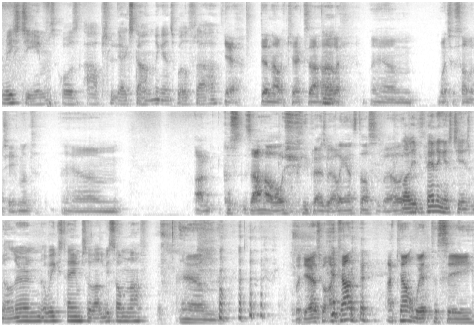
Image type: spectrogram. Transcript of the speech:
Reece James was absolutely outstanding against Will Zaha. Yeah, didn't have a kick, Zaha, No. like, um, which is some achievement. Um, because Zaha always usually plays well against us as well. Well, he'll be playing against James Milner in a week's time, so that'll be some laugh. Um, but yeah, I can't I can't wait to see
